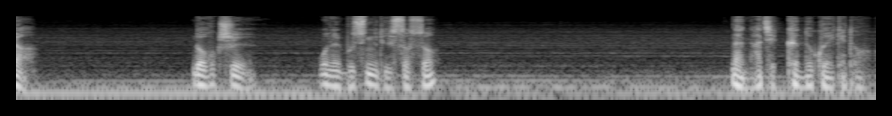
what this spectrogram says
야, 너 혹시 오늘 무슨 일이 있었어? 난 아직 그 누구에게도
